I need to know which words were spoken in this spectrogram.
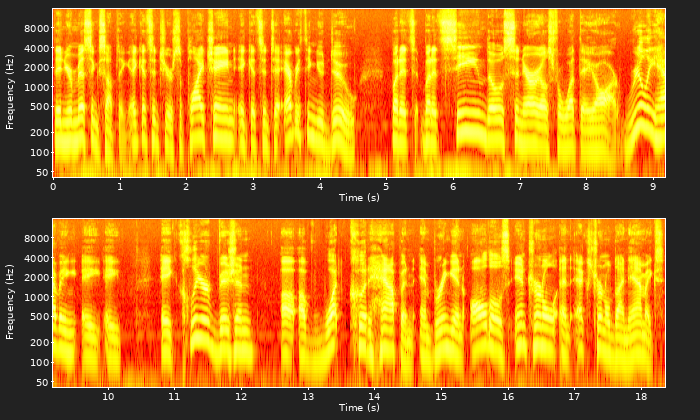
then you're missing something. It gets into your supply chain, it gets into everything you do but it's but it's seeing those scenarios for what they are really having a a, a clear vision uh, of what could happen and bring in all those internal and external dynamics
